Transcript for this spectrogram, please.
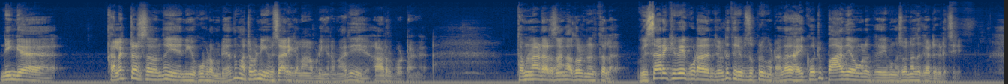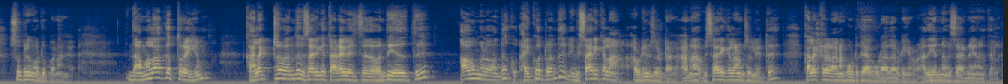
நீங்கள் கலெக்டர்ஸை வந்து நீங்கள் கூப்பிட முடியாது. மற்றபடி நீங்கள் விசாரிக்கலாம் அப்படிங்கிற மாதிரி ஆர்டர் போட்டாங்க. தமிழ்நாடு அரசாங்கம் அதோடு நிறுத்தலை. விசாரிக்கவே கூடாதுன்னு சொல்லிட்டு திருப்பி சுப்ரீம் கோர்ட் அதாவது ஹைகோர்ட்டு பாதி அவங்களுக்கு இவங்க சொன்னது கேட்டுக்கிடுச்சு. சுப்ரீம் கோர்ட்டுக்கு போனாங்க. இந்த அமலாக்கத்துறையும் கலெக்டரை வந்து விசாரிக்க தடை வச்சதை வந்து எதிர்த்து அவங்கள வந்து ஹைகோர்ட் வந்து நீ விசாரிக்கலாம் அப்படின்னு சொல்லிட்டாங்க. ஆனால் விசாரிக்கலாம்னு சொல்லிட்டு கலெக்டர் ஆனால் கூப்பிட்டு கேட்கக்கூடாது அப்படிங்கிற அது என்ன விசாரணை எனக்கு தெரியல.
